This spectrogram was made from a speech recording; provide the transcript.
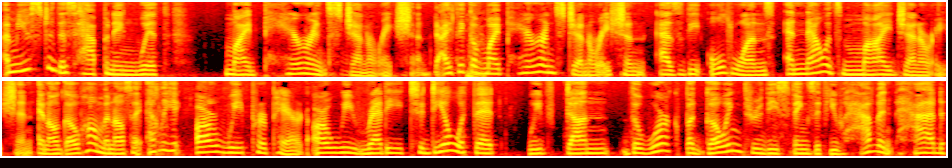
I'm used to this happening with my parents' generation. I think of my parents' generation as the old ones, and now it's my generation. And I'll go home and I'll say, Elliot, are we prepared? Are we ready to deal with it? We've done the work, but going through these things, if you haven't had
